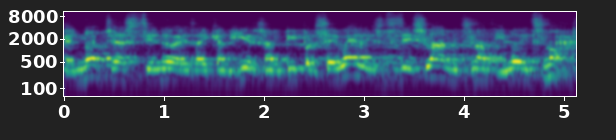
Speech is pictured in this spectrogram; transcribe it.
and not just, you know, as I can hear some people say, well, it's Islam, it's not, you know, it's not.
